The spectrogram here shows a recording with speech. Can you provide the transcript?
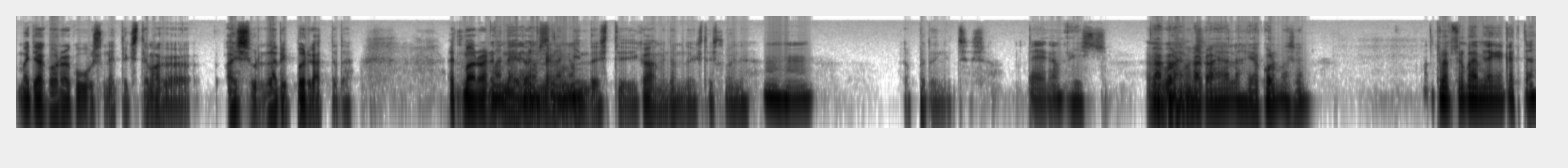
ma ei tea, korra kuus näiteks temaga asju läbi põrgatada. et ma arvan, et ma need on nagu kindlasti ka, mida ma teeks teistmoodi mm. -hmm õppetunnid siis. täiega. väga, väga hea ja kolmas jah. tuleb sul kohe midagi kätte?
